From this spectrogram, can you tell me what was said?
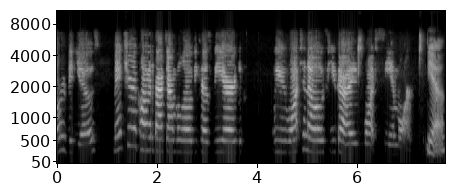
our videos, make sure to comment back down below because we are we want to know if you guys want to see him more. Yeah.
